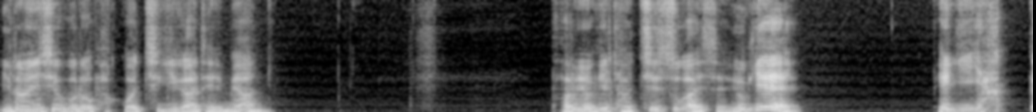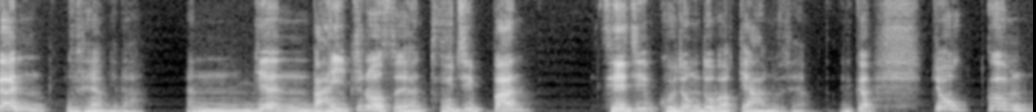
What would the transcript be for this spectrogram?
이런 식으로 바꿔치기가 되면 다음에 여기 겹칠 수가 있어요. 이게 백이 약간 우세합니다. 한 이제 한 많이 줄었어요. 한 두 집 반, 세 집 그 정도밖에 안 우세합니다. 그러니까 조금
